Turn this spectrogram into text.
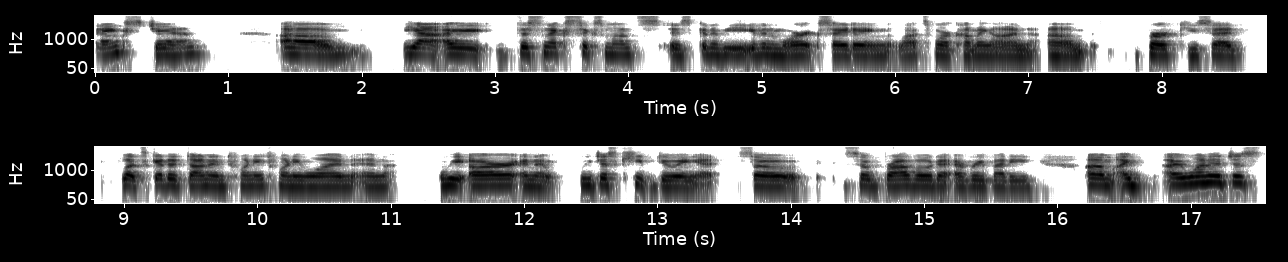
Thanks, Jan. Um, yeah, I, this next six months is gonna be even more exciting, lots more coming on. Um, Burke, you said, let's get it done in twenty twenty-one, and we are, and we just keep doing it. So, so bravo to everybody. Um, I, I want to just,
